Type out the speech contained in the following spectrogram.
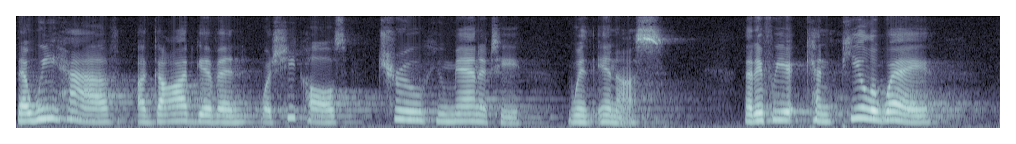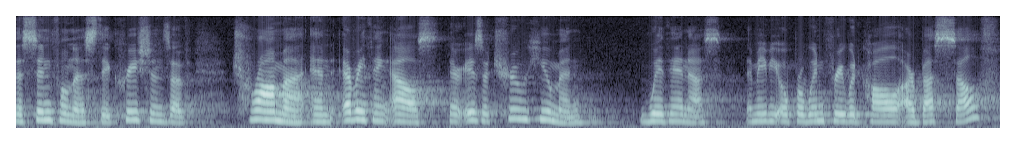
that we have a God given, what she calls true humanity within us. That if we can peel away the sinfulness, the accretions of trauma, and everything else, there is a true human within us that maybe Oprah Winfrey would call our best self,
